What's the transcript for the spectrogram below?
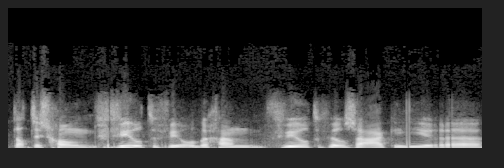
dat is gewoon veel te veel. Er gaan veel te veel zaken hier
